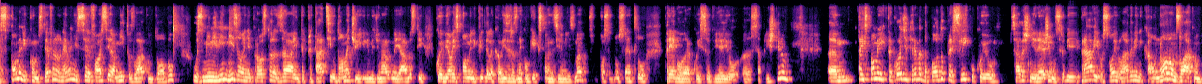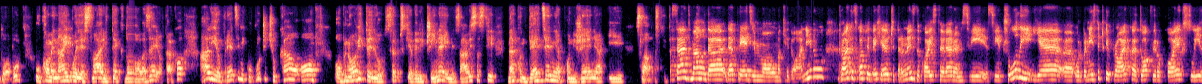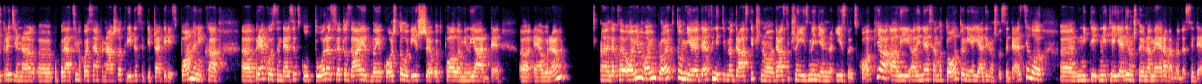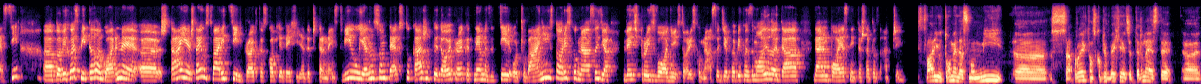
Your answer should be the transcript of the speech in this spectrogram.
spomenikom Stefanu Nemanji se forsira mit o zlatnom dobu uz minimizovanje prostora za interpretacije u domaćoj ili međunarodnoj javnosti koje bi ovaj spomenik videla kao izraz nekog ekspanzionizma, posebno u svetlu pregovora koji se odvijaju e, sa Prištinom. Um, taj spomenik takođe treba da podupre sliku koju sadašnji režim u Srbiji pravi o svojoj vladavini kao novom zlatnom dobu u kome najbolje stvari tek dolaze, je tako? Ali i o predsedniku Vučiću kao o obnovitelju srpske veličine i nezavisnosti nakon decenija poniženja i slabosti. Sad malo da, da pređemo u Makedoniju. Projekat Skoplje 2014, do koji ste, verujem, svi, svi čuli, je uh, urbanistički projekat u okviru kojeg su izgrađena, uh, po podacima koje sam ja prenašla, 34 spomenika, uh, preko 80 skulptura, sve to zajedno je koštalo više od pola milijarde eura. Dakle, ovim, ovim projektom je definitivno drastično, drastično izmenjen izgled Skoplja, ali, ali ne samo to, to nije jedino što se desilo, niti, niti je jedino što je nameravano da se desi. Pa bih vas pitala, Gorane, šta je, šta je u stvari cilj projekta Skoplje 2014? Vi u jednom svom tekstu kažete da ovaj projekat nema za cilj očuvanje istorijskog nasledđa, već proizvodnju istorijskog nasledđa, pa bih vas zamolila da, da nam pojasnite šta to znači. Stvari u tome da smo mi sa projektom Skoplje 2014. Uh,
